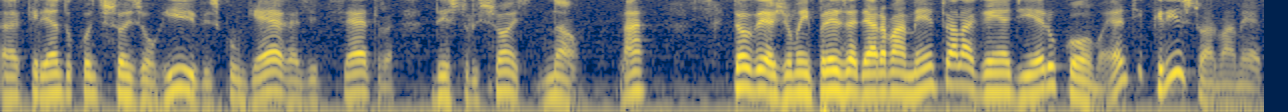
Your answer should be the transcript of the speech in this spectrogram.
uh, criando condições horríveis, com guerras, etc., destruições. Não. Né? Então veja, uma empresa de armamento ela ganha dinheiro como? É anticristo o armamento.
